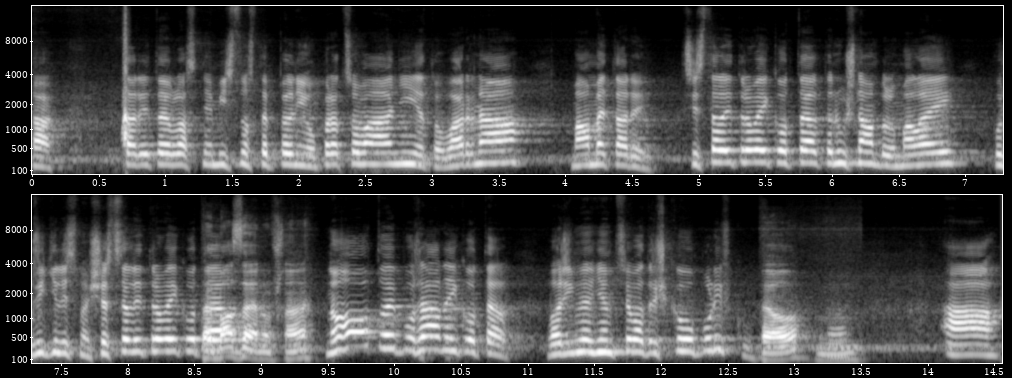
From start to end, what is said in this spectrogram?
Tak, tady to je vlastně místnost tepelného opracování, je to varná. Máme tady 300 litrový kotel, ten už nám byl malý. Pořídili jsme 600 litrový To je kotel. bazén už, ne? No, to je pořádný kotel. Vaříme v něm třeba držkovou polivku. Jo. Hm. A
